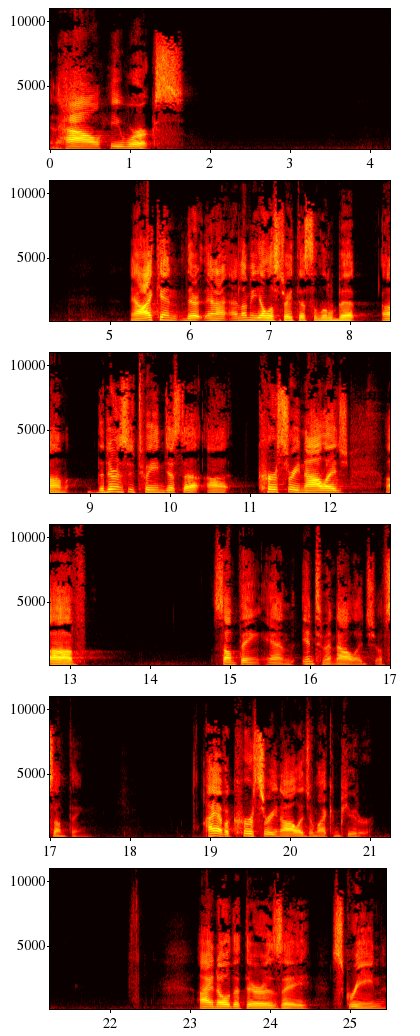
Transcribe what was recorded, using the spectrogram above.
and how He works. Now, I can, there, and, I, and let me illustrate this a little bit. Um, the difference between just a, a cursory knowledge of something and intimate knowledge of something. I have a cursory knowledge of my computer. I know that there is a screen,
